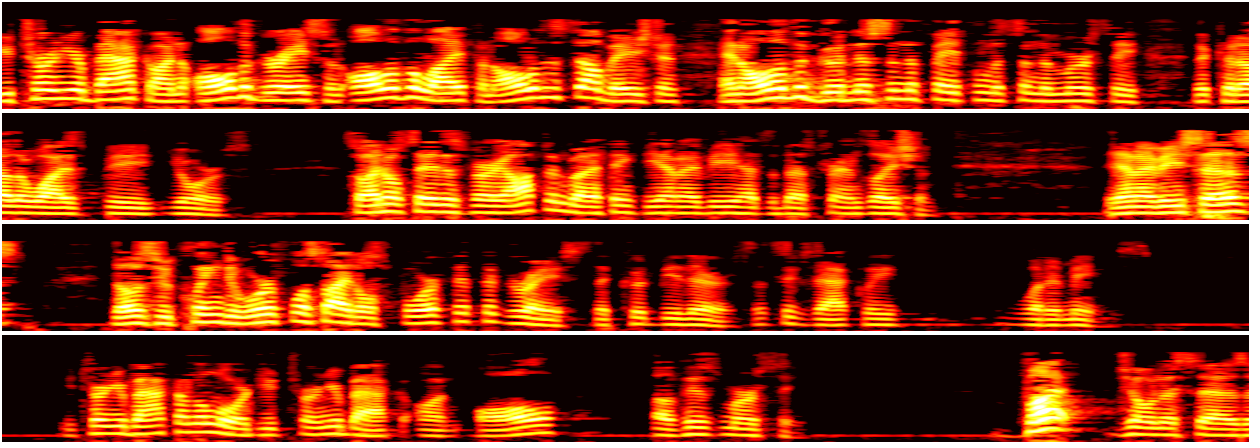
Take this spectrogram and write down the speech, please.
you turn your back on all the grace and all of the life and all of the salvation and all of the goodness and the faithfulness and the mercy that could otherwise be yours. So I don't say this very often, but I think the NIV has the best translation. The NIV says, those who cling to worthless idols forfeit the grace that could be theirs. That's exactly what it means. You turn your back on the Lord, you turn your back on all of His mercy. But, Jonah says,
